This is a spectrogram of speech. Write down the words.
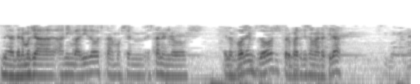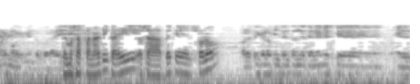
Mira, tenemos ya, han invadido, estamos en, están en los, en los golems dos, pero parece que se van a retirar. Sí, porque no hay movimiento por ahí. Tenemos a Fnatic ahí, o sea, a Peque solo. Parece que lo que intentan detener es que el,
